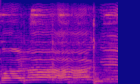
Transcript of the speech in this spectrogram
ಕಮಲಾಗಿ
